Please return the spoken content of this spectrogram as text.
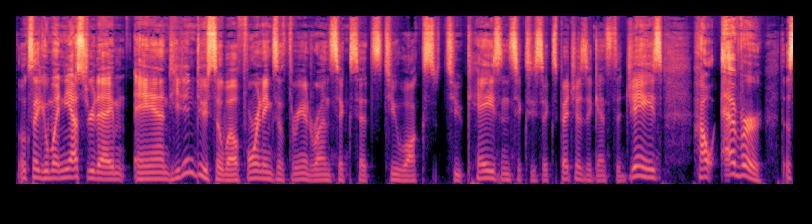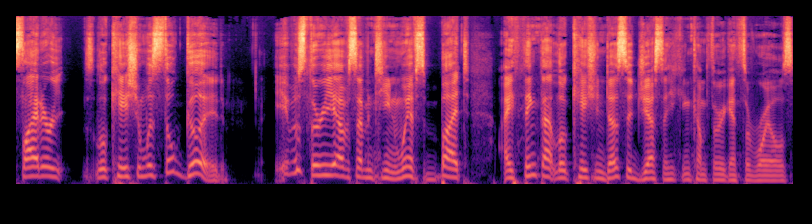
looks like it went yesterday, and he didn't do so well. Four innings of 300 runs, six hits, two walks, two Ks, and 66 pitches against the Jays. However, the slider location was still good. It was 3 out of 17 whiffs, but I think that location does suggest that he can come through against the Royals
